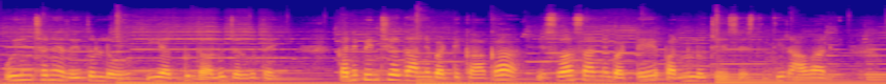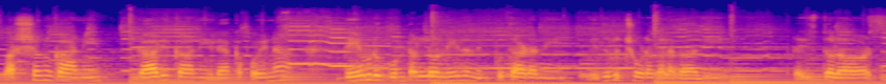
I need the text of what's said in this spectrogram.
ఊహించని రీతుల్లో ఈ అద్భుతాలు జరుగుతాయి. కనిపించే దాన్ని బట్టి కాక విశ్వాసాన్ని బట్టే పనులు చేసే స్థితి రావాలి. వర్షం కానీ గాలి కానీ లేకపోయినా దేవుడు గుంటల్లో నీళ్ళు నింపుతాడని ఎదురు చూడగలగాలి. Praise the lord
